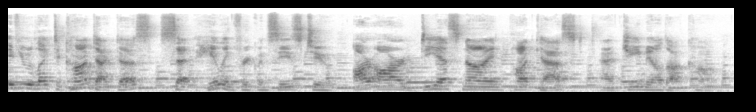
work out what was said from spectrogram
If you would like to contact us, set hailing frequencies to rrds9podcast at gmail.com.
